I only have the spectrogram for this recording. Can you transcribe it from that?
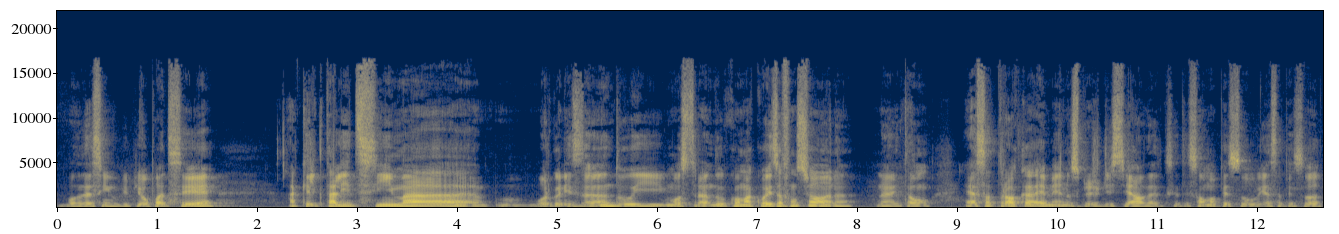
vamos dizer assim, o BPO pode ser aquele que está ali de cima organizando e mostrando como a coisa funciona, né? Então, essa troca é menos prejudicial, né? Que você tem só uma pessoa e essa pessoa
